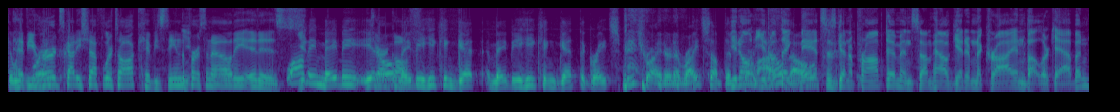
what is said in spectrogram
you have you bring- heard Scotty Scheffler talk? Have you seen the personality? It is. Well, I mean, maybe you Jared know, Goff. maybe he can get, maybe he can get the great speechwriter to write something. You for don't, him. you don't, don't think know. Nance is going to prompt him and somehow get him to cry in Butler Cabin?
